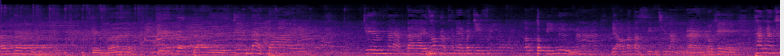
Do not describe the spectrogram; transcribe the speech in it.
โอเคเก่งมากเกมแบบใดเกมแบบใดเกมแบบใดเท่ากับคะแนนเมื่อกี้ฟรีเอาไว้เอาตรงนี้หนึ่งนะคะเดี๋ยวเอามาตัดสินทีหลังได้กันครับโอเคถ้างั้นค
